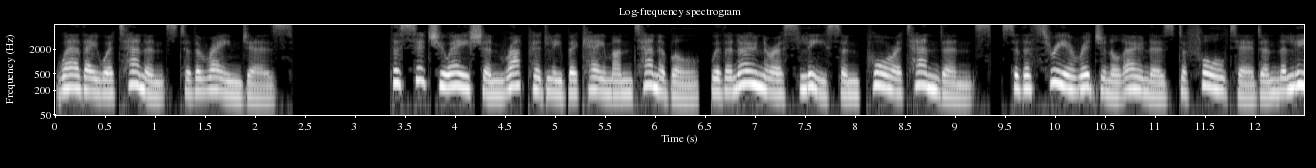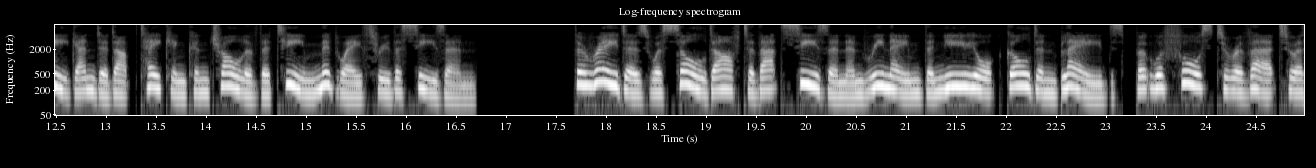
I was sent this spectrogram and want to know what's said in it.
where they were tenants to the Rangers. The situation rapidly became untenable, with an onerous lease and poor attendance, so the three original owners defaulted and the league ended up taking control of the team midway through the season. The Raiders were sold after that season and renamed the New York Golden Blades, but were forced to revert to a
